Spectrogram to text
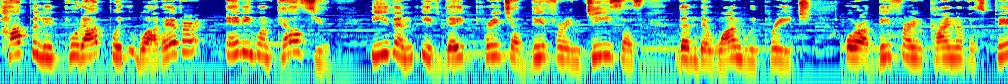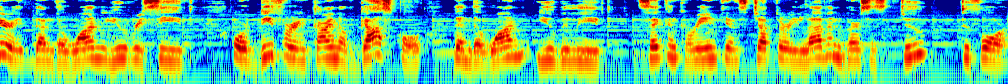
happily put up with whatever anyone tells you, even if they preach a different Jesus than the one we preach, or a different kind of spirit than the one you received, or different kind of gospel than the one you believed. 2 Corinthians chapter 11 verses 2 to 4.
